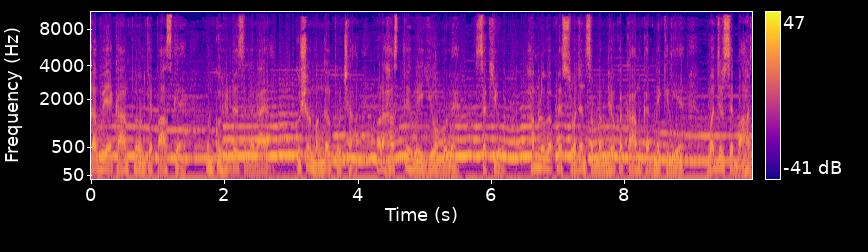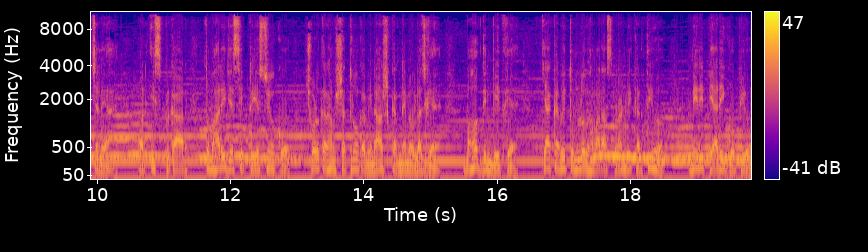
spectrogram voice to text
तब वे एकांत में उनके पास गए। उनको हृदय से लगाया, कुशल मंगल पूछा और हँसते हुए यो बोले, सखियो, हम लोग अपने स्वजन संबंधियों का काम करने के लिए वज्र से बाहर चले आए और इस प्रकार तुम्हारी जैसी प्रियसियों को छोड़कर हम शत्रुओं का विनाश करने में उलझ गए। बहुत दिन बीत गए। क्या कभी तुम लोग हमारा स्मरण भी करती हो? मेरी प्यारी गोपियों,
